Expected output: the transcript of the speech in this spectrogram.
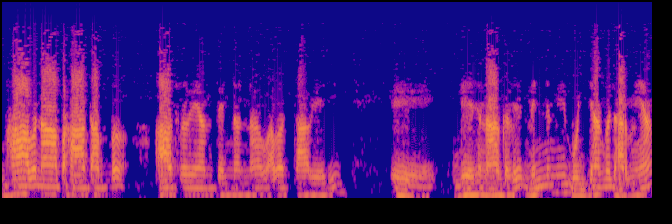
භාවනා පහතබ්බ ආශ්‍රවයන් පෙන්වන්නා වූ අවස්ථාවේදී ඒ දේශනා කළේ මෙන්න මේ බොජ්ජංග ධර්මයන්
